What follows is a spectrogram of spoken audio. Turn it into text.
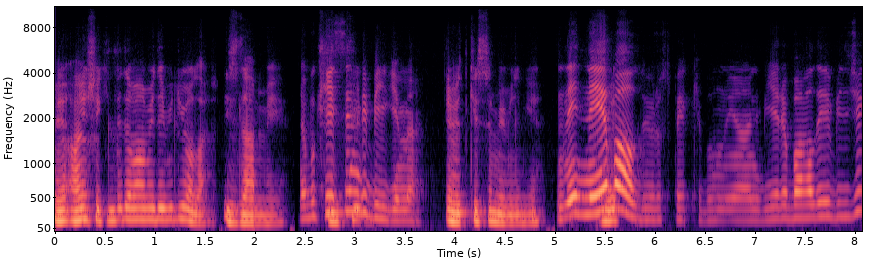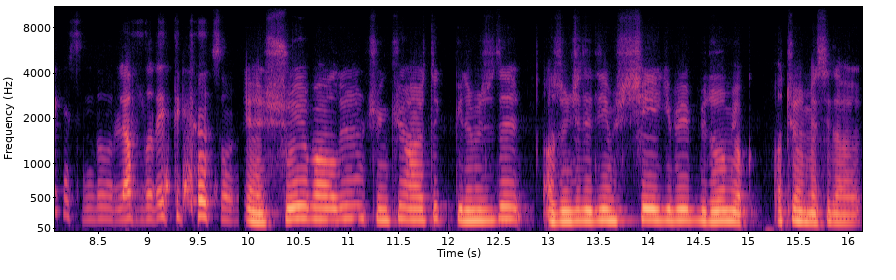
ve aynı şekilde devam edebiliyorlar izlenmeyi. Ya bu kesin Çünkü- bir bilgi mi? Evet kesin bir bilgi. Ne, neye Evet. bağlıyoruz peki bunu yani? Bir yere bağlayabilecek misin bu lafları ettikten sonra? Yani şuraya bağlıyorum çünkü artık günümüzde az önce dediğim şey gibi bir durum yok. Atıyorum mesela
